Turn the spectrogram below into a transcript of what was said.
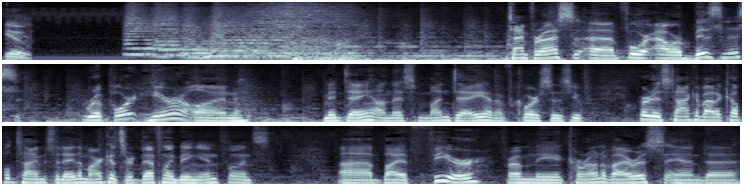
You. Time for us uh, for our business report here on midday on this Monday. And of course, as you've heard us talk about a couple times today, the markets are definitely being influenced uh, by fear from the coronavirus and uh,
